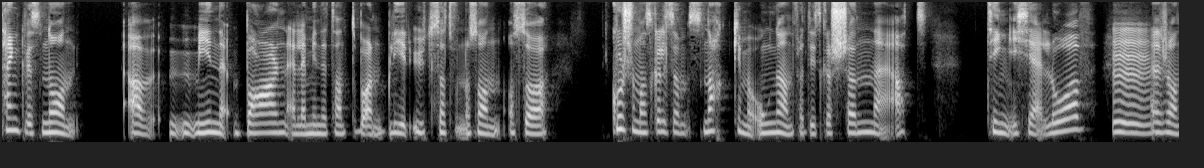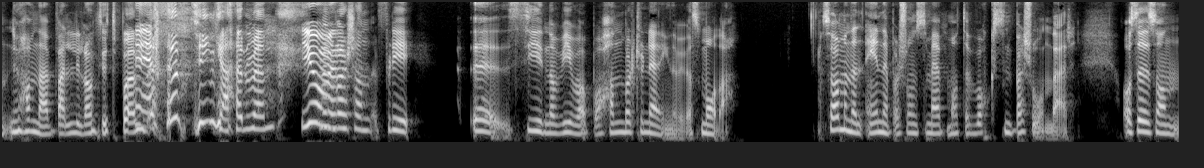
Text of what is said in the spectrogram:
Tenk hvis noen av mine barn eller mine tantebarn blir utsatt for noe sånn, og så Hvordan man skal liksom snakke med ungene for at de skal skjønne at ting ikke er lov. Mm. Eller sånn, Nå havner jeg veldig langt ut på en ting her, men, Jo, men men bare sånn, fordi eh, Si når vi var på håndballturnering da vi var små, da. Så har man den ene personen som er på en måte voksenpersonen der. Og så er det sånn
